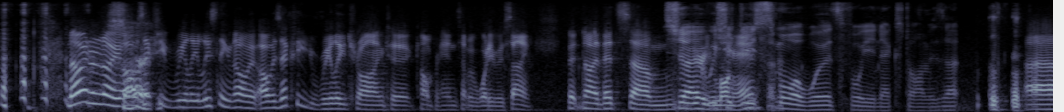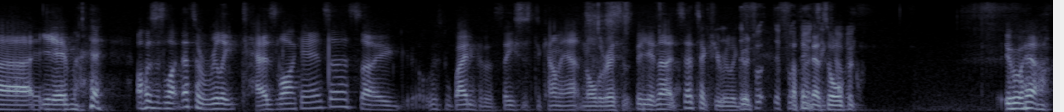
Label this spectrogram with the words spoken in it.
no, no, no. I was actually really listening. No, I was actually really trying to comprehend some of what he was saying. But no, that's um So we should use smaller words for you next time. Is that? Uh, yeah. I was just like, that's a really Taz-like answer. So I was waiting for the thesis to come out and all the rest of it. But yeah, no, it's, that's actually really The good. the I think that's all. Coming. Well,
